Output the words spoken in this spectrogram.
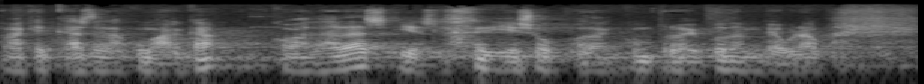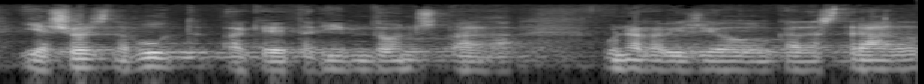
en aquest cas de la comarca, com a dades, i, és, i això ho poden comprovar i poden veure-ho. I això és degut a que tenim doncs, eh, una revisió cadastral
